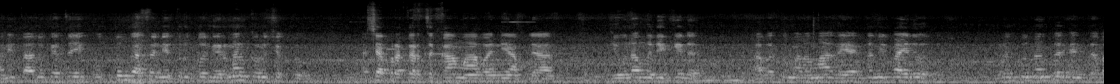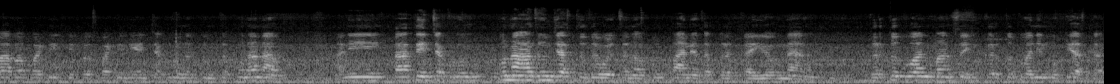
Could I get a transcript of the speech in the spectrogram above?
आणि तालुक्याचं एक उत्तुंग असं नेतृत्व निर्माण करू शकतो? अशा प्रकारचं काम आबांनी आपल्या जीवनामध्ये केलं. आबा तुम्हाला माझं एकदा मी पाहिलं होतं. परंतु नंतर यांचं बाबा पाटील दीपक पाटील यांच्याकडूनच तुमचं पुन्हा नाव आणि तात्यांच्याकडून पुन्हा अजून जास्त जवळचं नाव पण पाहण्याचा परत काही योग नाही आला. कर्तृत्वान माणसं ही कर्तृत्वाने मोठी असतात.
